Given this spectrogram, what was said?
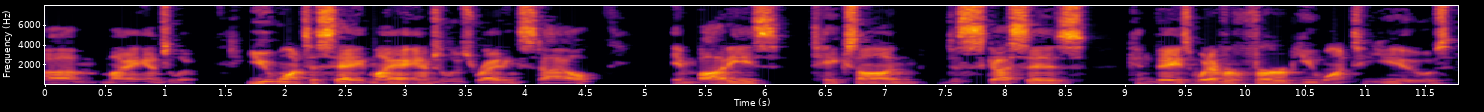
um, Maya Angelou. You want to say Maya Angelou's writing style embodies, takes on, discusses, conveys whatever verb you want to use,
